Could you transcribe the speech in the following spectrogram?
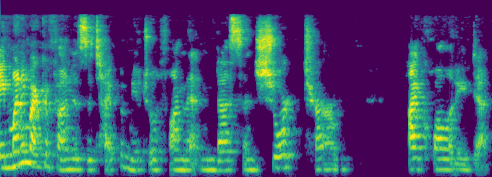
A money market fund is a type of mutual fund that invests in short-term, high-quality debt,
